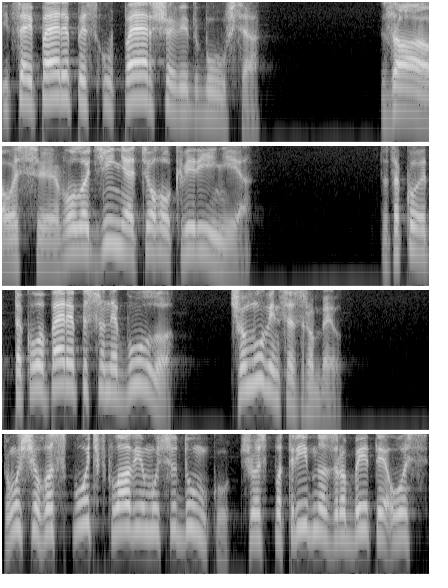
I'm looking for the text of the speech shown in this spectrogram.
І цей перепис уперше відбувся за ось е, володіння цього Квірінія. То такого, такого перепису не було. Чому він це зробив? Тому що Господь вклав йому цю думку, що ось потрібно зробити ось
